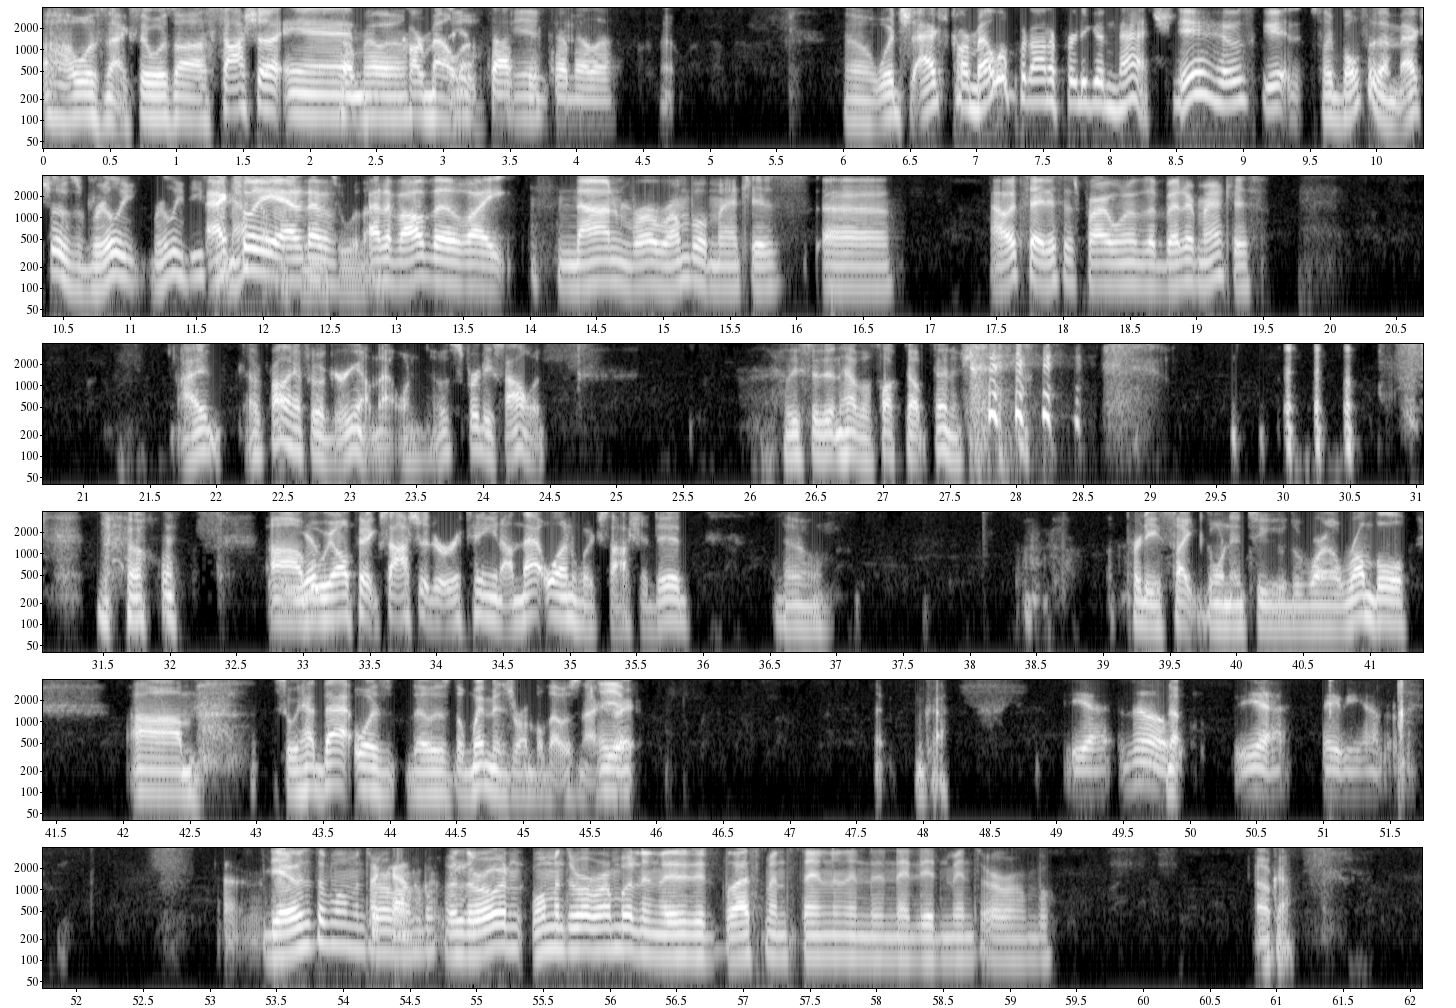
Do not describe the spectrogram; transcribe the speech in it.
uh, what was next? It was uh Sasha and Carmella. Carmella, Sasha Yeah. and Carmella. uh, which actually Carmella put on a pretty good match. Yeah, it was good. So like both of them actually it was really really decent. Actually, matchup out of of out of all the like non Royal Rumble matches, uh, I would say this is probably one of the better matches. I I probably have to agree on that one. It was pretty solid. At least it didn't have a fucked up finish. so, um, Yep. we all picked Sasha to retain on that one, which Sasha did. No, pretty psyched going into the Royal Rumble. Um, so we had that was those the women's Rumble that was next, Yeah. right? Okay. Yeah. No. No. Yeah. Maybe. I don't know. I don't know. Yeah, it was the women's Royal Rumble. It was the Royal, women's Royal Rumble, and then they did last man standing, and then they did men's Royal Rumble. Okay. All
